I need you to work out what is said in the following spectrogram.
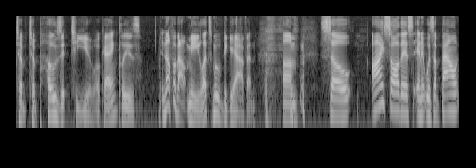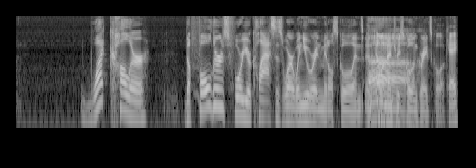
to to pose it to you. Okay, Please. enough about me. Let's move to Gavin. Um, so I saw this, and it was about what color the folders for your classes were when you were in middle school and, and ah. elementary school and grade school. Okay,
